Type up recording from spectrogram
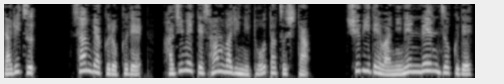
打率306で初めて3割に到達した。守備では2年連続で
